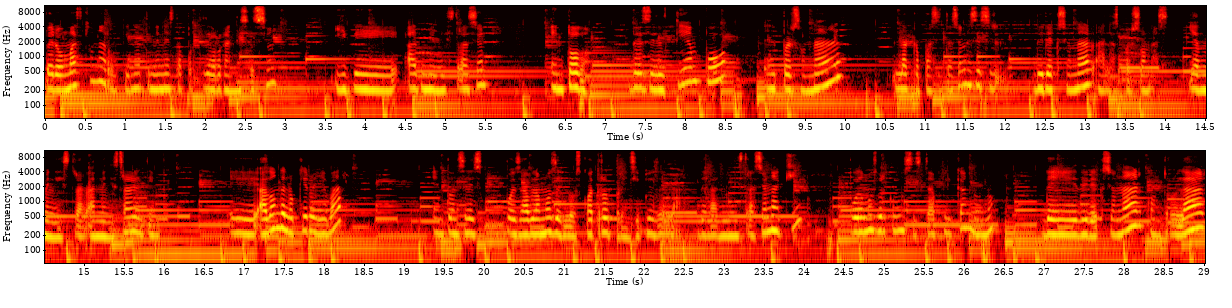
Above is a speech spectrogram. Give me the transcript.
pero más que una rutina tienen esta parte de organización y de administración en todo, desde el tiempo, el personal, la capacitación, es decir, direccionar a las personas y administrar, administrar el tiempo. Eh, ¿A dónde lo quiero llevar? Entonces, pues hablamos de los cuatro principios de la, de la administración aquí. Podemos ver cómo se está aplicando, ¿no? De direccionar, controlar,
